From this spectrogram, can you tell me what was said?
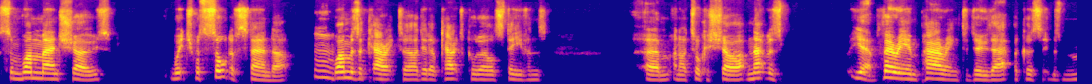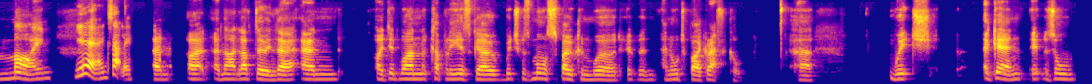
some one man shows, which was sort of stand up. Mm. One was a character. I did a character called Earl Stevens, um, and I took a show up, and that was, yeah, very empowering to do that because it was mine, yeah, exactly. and I and I love doing that. And I did one a couple of years ago, which was more spoken word it was and autobiographical, uh, which again it was all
